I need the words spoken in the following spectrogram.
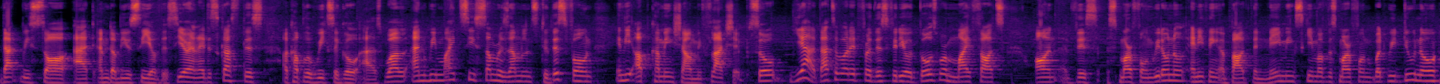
that we saw at MWC of this year and I discussed this a couple of weeks ago as well and we might see some resemblance to this phone in the upcoming Xiaomi flagship. So yeah, that's about it for this video. Those were my thoughts on this smartphone. We don't know anything about the naming scheme of the smartphone, but we do know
